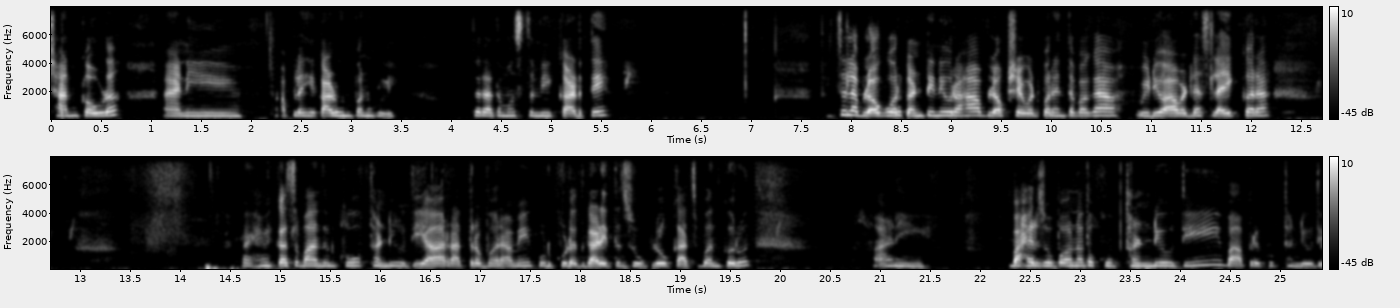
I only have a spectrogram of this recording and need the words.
छान कवडं आणि आपलं हे काढून पण होईल. तर आता मस्त मी काढते. चला ब्लॉगवर कंटिन्यू राहा. ब्लॉग शेवटपर्यंत बघा. व्हिडिओ आवडल्यास लाईक करा. बघा कसं बांधून खूप थंडी होती यार. रात्रभर आम्ही कुडकुडत गाडीतच झोपलो काच बंद करून. आणि बाहेर झोपावं तर खूप थंडी होती. बापरे खूप थंडी होती.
